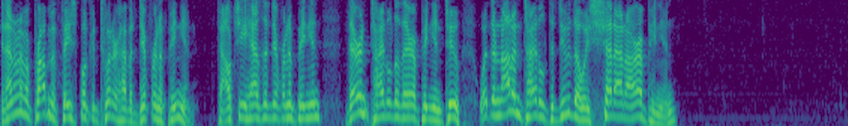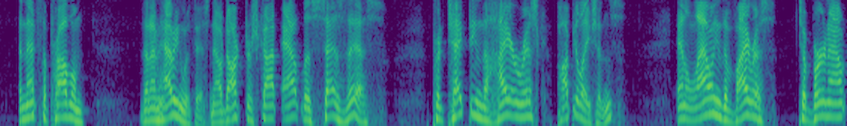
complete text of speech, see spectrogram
And I don't have a problem if Facebook and Twitter have a different opinion. Fauci has a different opinion. They're entitled to their opinion too. What they're not entitled to do, though, is shut out our opinion and that's the problem that I'm having with this. Now, Dr. Scott Atlas says this protecting the higher risk populations and allowing the virus to burn out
